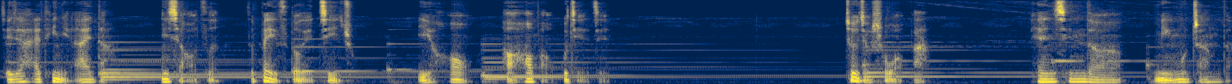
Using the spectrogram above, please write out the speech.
姐姐还替你挨打，你小子这辈子都得记住，以后好好保护姐姐。”这就是我爸，偏心的明目张胆，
